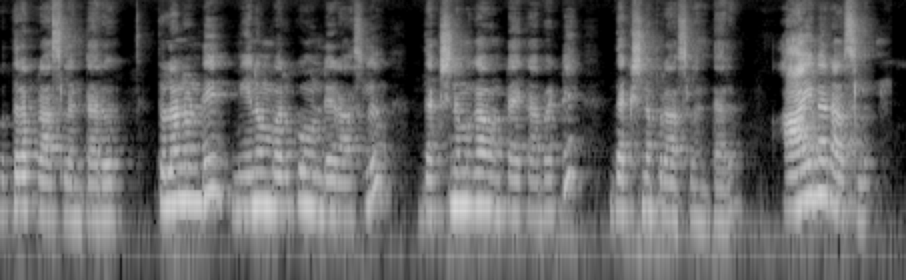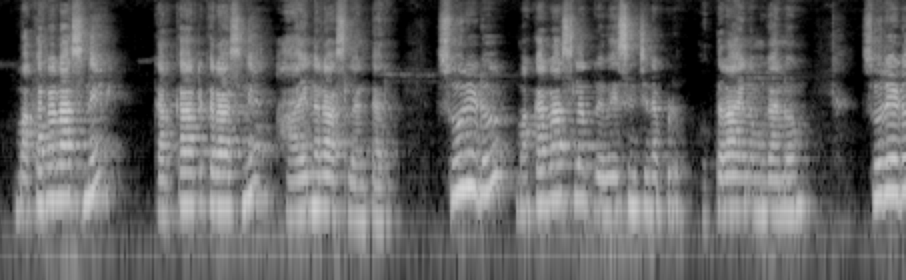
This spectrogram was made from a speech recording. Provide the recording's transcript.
ఉత్తర రాశులు అంటారు. తుల నుండి మీనం వరకు ఉండే రాశులు దక్షిణముగా ఉంటాయి కాబట్టి దక్షిణపు రాశులు అంటారు. ఆయన రాశులు మకర రాశిని కర్కాటక రాశిని ఆయన రాశులు అంటారు. సూర్యుడు మకర రాశిలో ప్రవేశించినప్పుడు ఉత్తరాయణంగాను సూర్యుడు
